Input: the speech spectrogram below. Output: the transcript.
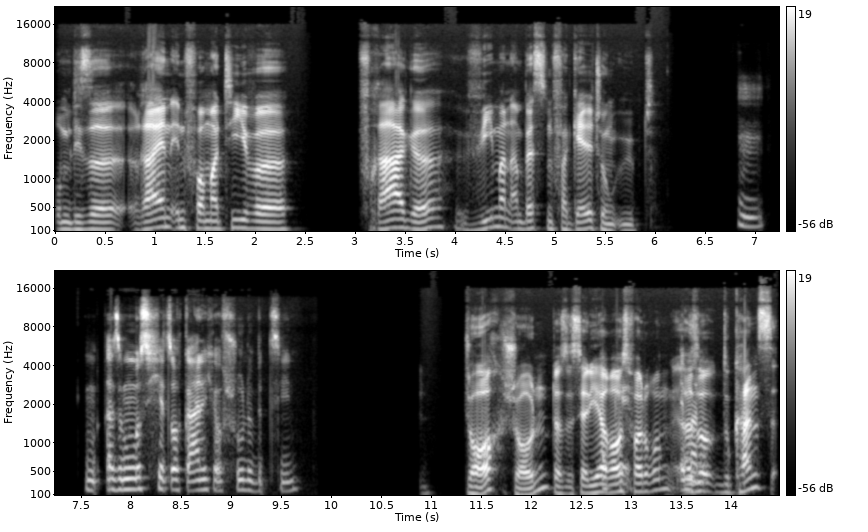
um diese rein informative Frage, wie man am besten Vergeltung übt. Hm. Also muss ich jetzt auch gar nicht auf Schule beziehen. Doch, schon. Das ist ja die Okay. Herausforderung. Immer Also, du kannst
